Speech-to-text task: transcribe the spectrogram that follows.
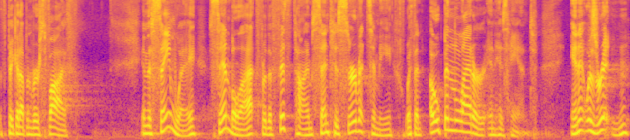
Let's pick it up in verse 5. In the same way, Sanballat, for the fifth time, sent his servant to me with an open letter in his hand. In it was written,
